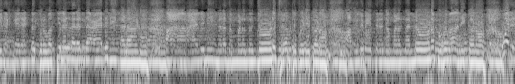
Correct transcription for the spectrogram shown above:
ഇതൊക്കെ രണ്ട് ധ്രുവത്തിലുള്ള രണ്ട് ആലിമീങ്ങളാണ് ആ ആലിമീങ്ങളെ നമ്മൾ നെഞ്ചോട് ചേർത്ത് പിടിക്കണോ? അഖിലുബേത്തിനെ നമ്മൾ നല്ലോണം ബഹുമാനിക്കണോ? ഒരു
